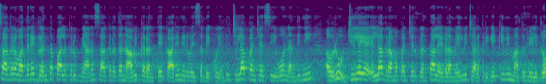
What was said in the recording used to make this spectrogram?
ಸಾಗರವಾದರೆ ಗ್ರಂಥಪಾಲಕರು ಜ್ಞಾನ ಸಾಗರದ ನಾವಿಕರಂತೆ ಕಾರ್ಯನಿರ್ವಹಿಸಬೇಕು ಎಂದು ಜಿಲ್ಲಾ ಪಂಚಾಯತ್ ಸಿಇಒ ನಂದಿನಿ ಅವರು ಜಿಲ್ಲೆಯ ಎಲ್ಲ ಗ್ರಾಮ ಪಂಚಾಯತ್ ಗ್ರಂಥಾಲಯಗಳ ಮೇಲ್ವಿಚಾರಕರಿಗೆ ಕಿವಿ ಮಾತು ಹೇಳಿದರು.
